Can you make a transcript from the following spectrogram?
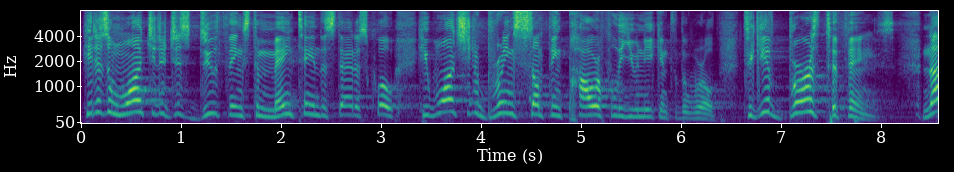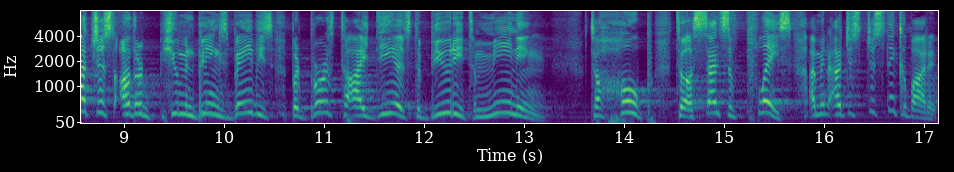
He doesn't want you to just do things to maintain the status quo. He wants you to bring something powerfully unique into the world, to give birth to things, not just other human beings, babies, but birth to ideas, to beauty, to meaning, to hope, to a sense of place. I mean, I just, just think about it.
